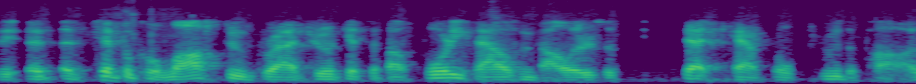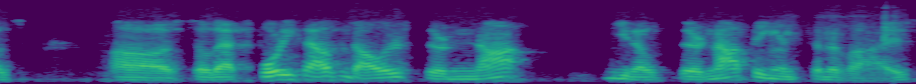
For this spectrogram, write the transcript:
a, a, typical law student graduate gets about forty thousand dollars of debt canceled through the pause. Uh, so that's forty thousand dollars. They're not you know they're not being incentivized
